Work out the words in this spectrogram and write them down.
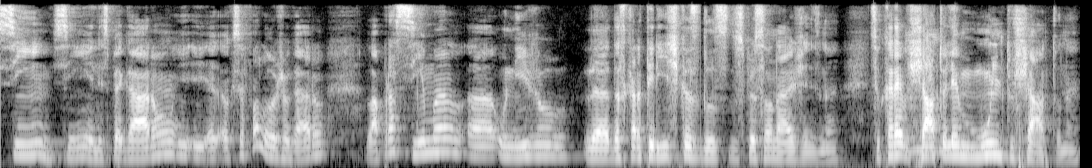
Sim, sim, eles pegaram e, e é o que você falou, jogaram lá pra cima ah, o nível da- das características dos, dos personagens, né? Se o cara é chato, ele é muito chato, né?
